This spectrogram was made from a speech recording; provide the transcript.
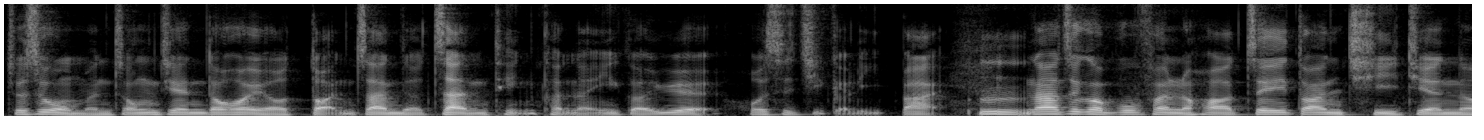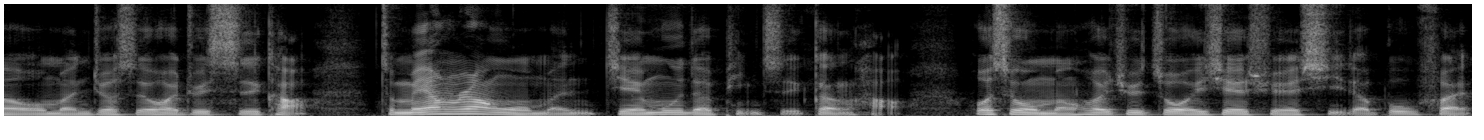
就是我们中间都会有短暂的暂停，可能一个月或是几个礼拜，嗯，那这个部分的话，这一段期间呢，我们就是会去思考怎么样让我们节目的品质更好，或是我们会去做一些学习的部分，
